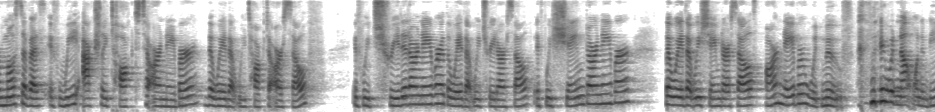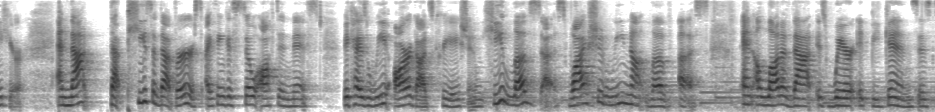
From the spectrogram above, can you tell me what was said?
for most of us, if we actually talked to our neighbor the way that we talk to ourselves, if we treated our neighbor the way that we treat ourselves, if we shamed our neighbor the way that we shamed ourselves, our neighbor would move. they would not want to be here. And that that piece of that verse I think is so often missed because we are God's creation. He loves us. Why should we not love us? And a lot of that is where it begins is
